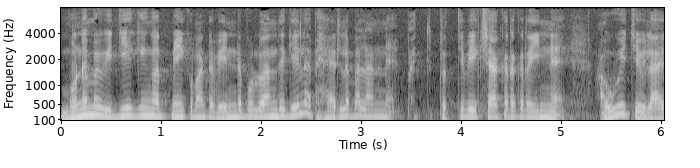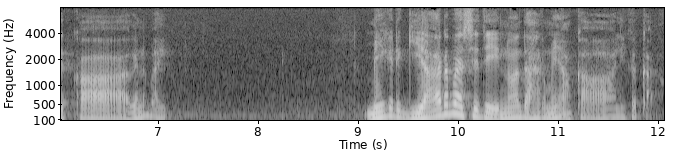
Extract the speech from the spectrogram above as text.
මොනම විදියකින්වත් මේක මට වෙන්න පුළුවන්ද කියලා හැරිලා බලන්නේ ප්‍රතිවීක්ෂා කර කර ඉන්නේ අහුවෙච්ච වෙලාවේ කාගෙන බයි මේකට ගියාට පස්සේ තේරෙනවා ධර්මයේ අකාලික කම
